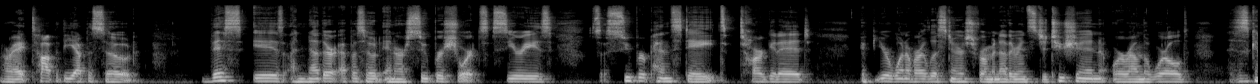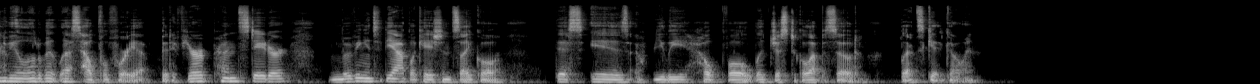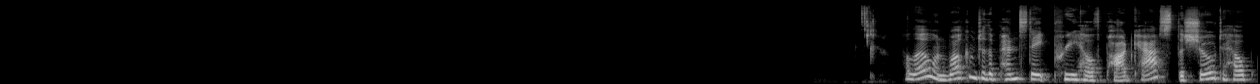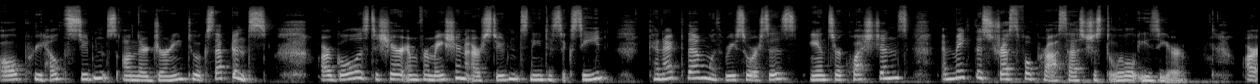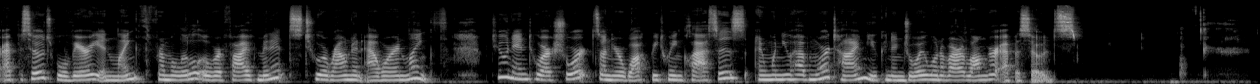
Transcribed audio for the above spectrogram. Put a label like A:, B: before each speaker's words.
A: All right, top of the episode. This is another episode in our Super Shorts series. It's a Super Penn State targeted. If you're one of our listeners from another institution or around the world, this is going to be a little bit less helpful for you. But if you're a Penn Stater moving into the application cycle, this is a really helpful logistical episode. Let's get going.
B: Hello, and welcome to the Penn State Pre Health Podcast, the show to help all pre health students on their journey to acceptance. Our goal is to share information our students need to succeed, connect them with resources, answer questions, and make this stressful process just a little easier. Our episodes will vary in length from a little over five minutes to around an hour in length. Tune in to our shorts on your walk between classes, and when you have more time, you can enjoy one of our longer episodes.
